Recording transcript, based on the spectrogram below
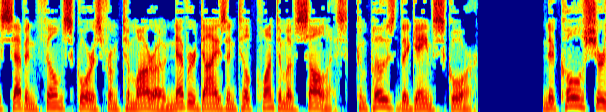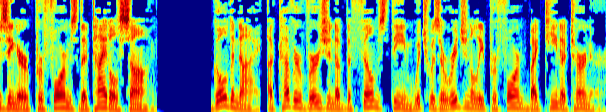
007 film scores from Tomorrow Never Dies Until Quantum of Solace, composed the game's score. Nicole Scherzinger performs the title song. Goldeneye, a cover version of the film's theme which was originally performed by Tina Turner.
